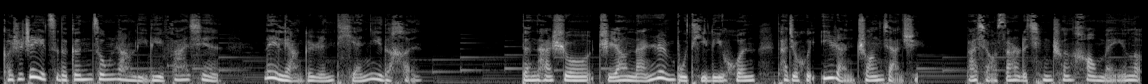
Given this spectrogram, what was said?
可是这一次的跟踪让李丽发现。那两个人甜腻的很，但他说只要男人不提离婚，他就会依然装下去，把小三儿的青春耗没了，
